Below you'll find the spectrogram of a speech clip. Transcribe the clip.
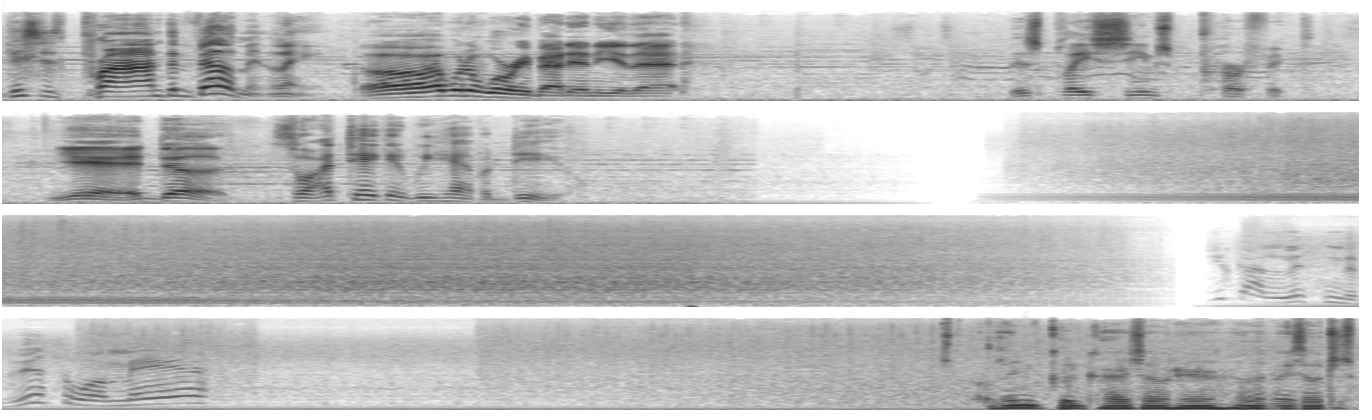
This is prime development land. Oh, I wouldn't worry about any of that. This place seems perfect. Yeah, it does. So I take it we have a deal. You gotta listen to this one, man. Are there any good cars out here? Otherwise, I'll just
